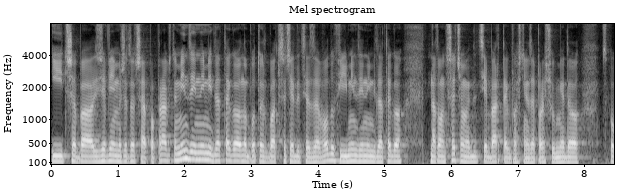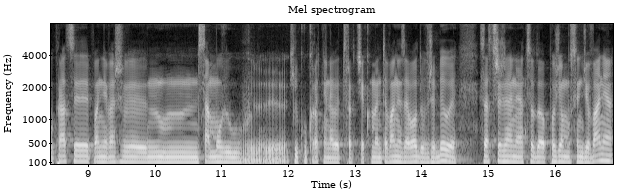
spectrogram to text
i trzeba, że wiemy, że to trzeba poprawić. To między innymi dlatego, no bo to już była trzecia edycja zawodów i między innymi dlatego na tą trzecią edycję Bartek właśnie zaprosił mnie do współpracy, ponieważ sam mówił y, kilkukrotnie nawet w trakcie komentowania zawodów, że były zastrzeżenia co do poziomu sędziowania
